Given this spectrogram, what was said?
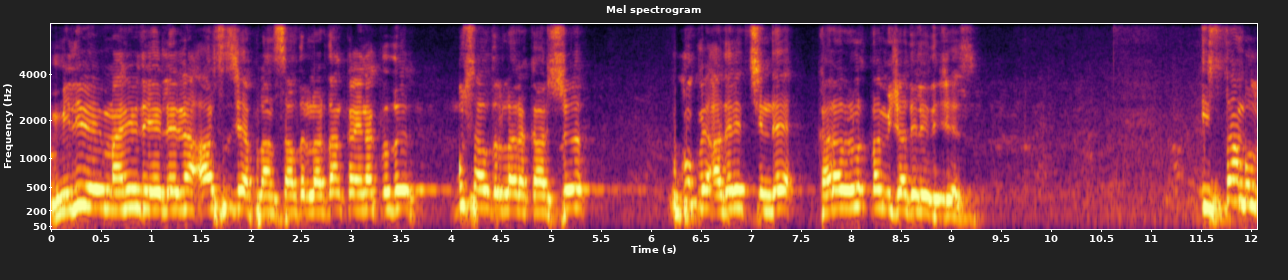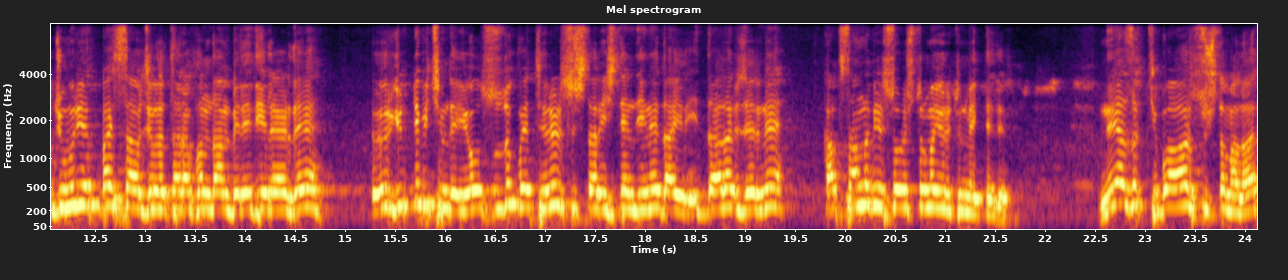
milli ve manevi değerlerine arsızca yapılan saldırılardan kaynaklıdır. Bu saldırılara karşı hukuk ve adalet içinde kararlılıkla mücadele edeceğiz. İstanbul Cumhuriyet Başsavcılığı tarafından belediyelerde örgütlü biçimde yolsuzluk ve terör suçları işlendiğine dair iddialar üzerine kapsamlı bir soruşturma yürütülmektedir. Ne yazık ki bu ağır suçlamalar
